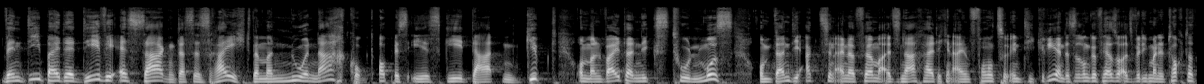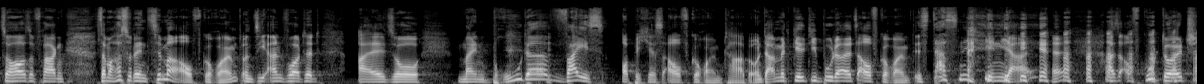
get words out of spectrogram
wenn die bei der DWS sagen, dass es reicht, wenn man nur nachguckt, ob es ESG-Daten gibt und man weiter nichts tun muss, um dann die Aktien einer Firma als nachhaltig in einen Fonds zu integrieren. Das ist ungefähr so, als würde ich meine Tochter zu Hause fragen, sag mal, hast du dein Zimmer aufgeräumt? Und sie antwortet, also mein Bruder weiß, ob ich es aufgeräumt habe. Und damit gilt die Bude als aufgeräumt. Ist das nicht genial? ja. Also auf gut Deutsch,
